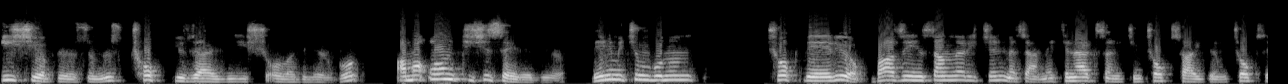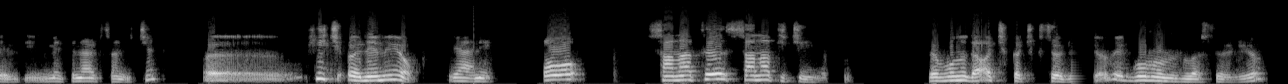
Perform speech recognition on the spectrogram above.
iş yapıyorsunuz, çok güzel bir iş olabilir bu. Ama 10 kişi seyrediyor. Benim için bunun çok değeri yok. Bazı insanlar için mesela Metin Erksan için çok saydığım, çok sevdiğim Metin Erksan için e, hiç önemi yok. Yani o sanatı sanat için yapıyor. Ve bunu da açık açık söylüyor ve gururla söylüyor.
